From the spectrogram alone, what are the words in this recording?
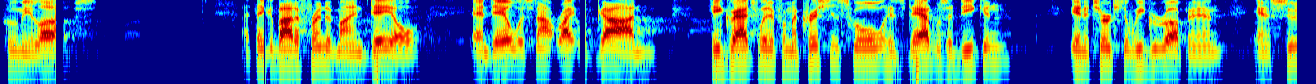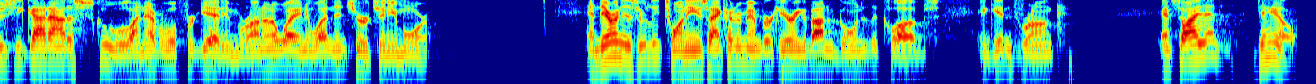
whom he loves. I think about a friend of mine, Dale, and Dale was not right with God. He graduated from a Christian school. His dad was a deacon in a church that we grew up in. And as soon as he got out of school, I never will forget him running away and he wasn't in church anymore. And there in his early 20s, I can remember hearing about him going to the clubs and getting drunk And so I said, Dale,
